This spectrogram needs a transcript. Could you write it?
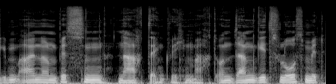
die einen ein bisschen nachdenklich macht. Und dann geht's los mit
